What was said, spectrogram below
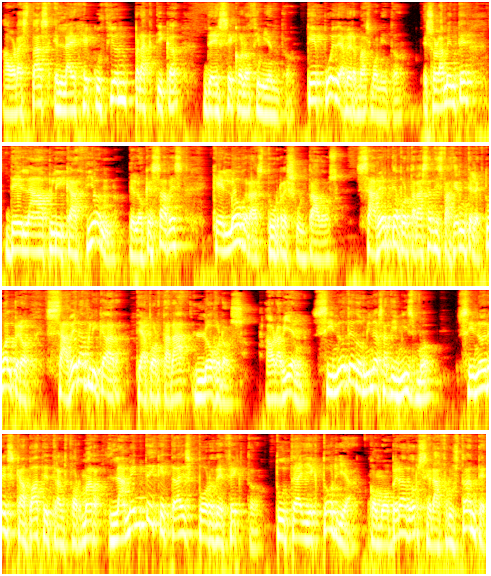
Ahora estás en la ejecución práctica de ese conocimiento. ¿Qué puede haber más bonito? Es solamente de la aplicación de lo que sabes que logras tus resultados. Saber te aportará satisfacción intelectual, pero saber aplicar te aportará logros. Ahora bien, si no te dominas a ti mismo, si no eres capaz de transformar la mente que traes por defecto, tu trayectoria como operador será frustrante.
